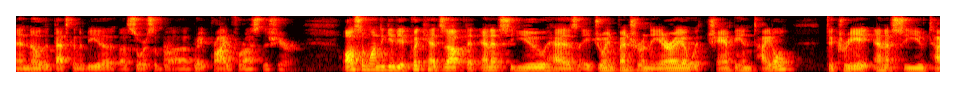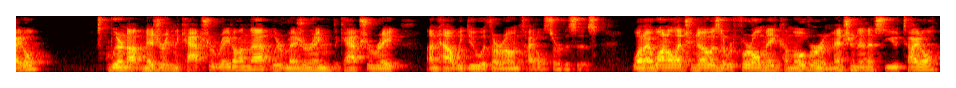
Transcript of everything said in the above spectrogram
and know that that's going to be a, a source of uh, great pride for us this year. Also wanted to give you a quick heads up that NFCU has a joint venture in the area with Champion Title to create NFCU Title. We're not measuring the capture rate on that. We're measuring the capture rate on how we do with our own title services. What I want to let you know is a referral may come over and mention NFCU title.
